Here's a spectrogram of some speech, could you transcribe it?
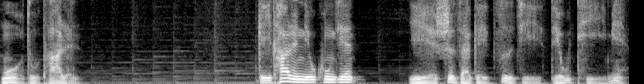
莫渡他人。给他人留空间，也是在给自己留体面。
